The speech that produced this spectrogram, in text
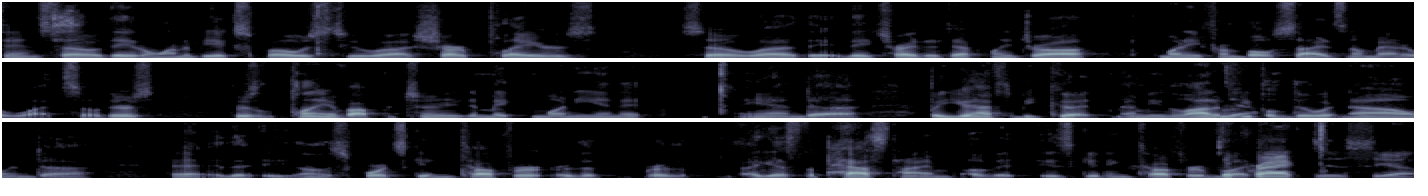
and so they don't want to be exposed to uh, sharp players. So uh, they they try to definitely draw money from both sides, no matter what. So there's there's plenty of opportunity to make money in it, and uh, but you have to be good. I mean, a lot of yeah. people do it now, and uh, uh, the, you know the sport's getting tougher, or the or the I guess the pastime of it is getting tougher. The but practice, yeah,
